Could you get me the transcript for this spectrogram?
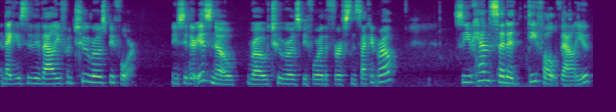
and that gives you the value from two rows before. You see there is no row two rows before the first and second row, so you can set a default value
